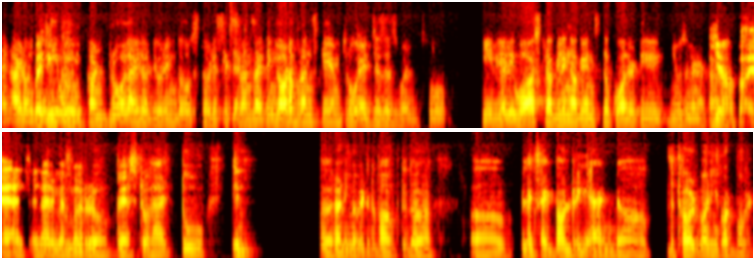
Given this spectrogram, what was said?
And I don't think, I think, he was uh, in control either during those 36 exactly. runs. I think a lot of runs came through edges as well. So he really was struggling against the quality New Zealand attack. Yeah, but as, as I remember, uh, Bairstow had two in uh, running away to the bound to the uh, leg side boundary, and uh, the third one he got bowled.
